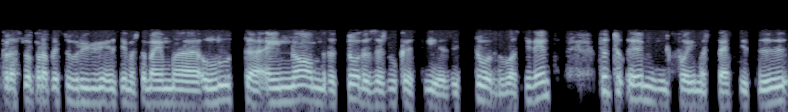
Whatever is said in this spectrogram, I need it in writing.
para a sua própria sobrevivência, mas também uma luta em nome de todas as democracias e todo o Ocidente. Portanto, foi uma espécie de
